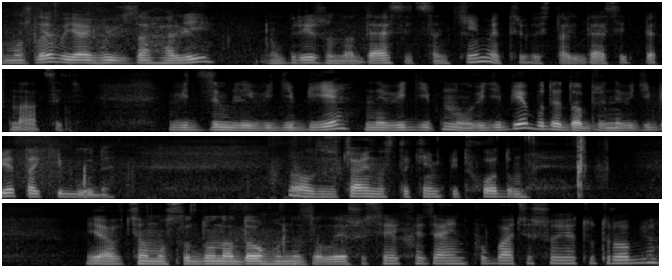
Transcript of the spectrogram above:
А можливо, я його взагалі обріжу на 10 см, ось так 10-15 від землі відіб'є, не відіб'є, ну, відіб'є буде добре, не відіб'є, так і буде. Ну, Але, звичайно, з таким підходом я в цьому саду надовго не залишуся, як хазяїн побачить, що я тут роблю.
